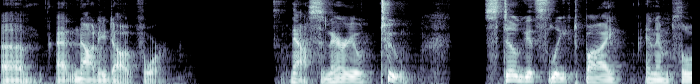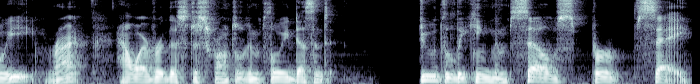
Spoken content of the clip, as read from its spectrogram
uh, at Naughty Dog for. Now, scenario two still gets leaked by an employee, right? However, this disgruntled employee doesn't do the leaking themselves per se.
